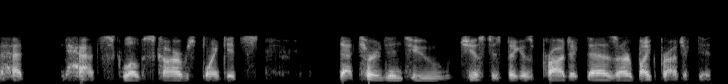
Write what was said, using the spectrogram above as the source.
Had hats, gloves, scarves, blankets. That turned into just as big as a project as our bike project did.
